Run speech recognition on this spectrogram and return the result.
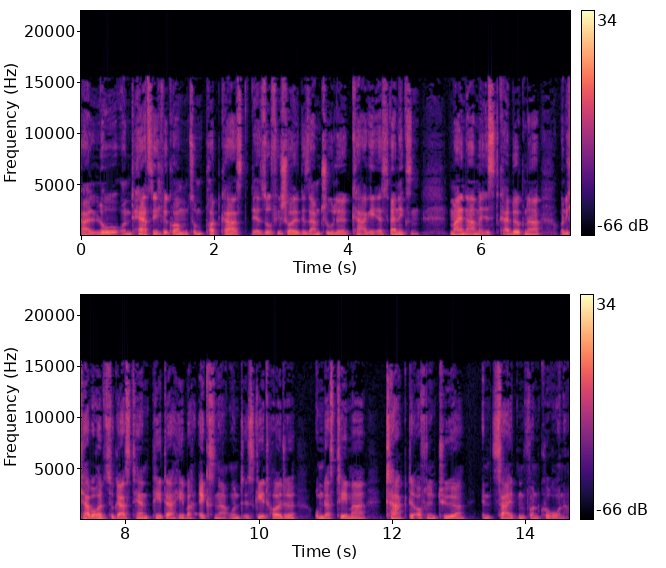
Hallo und herzlich willkommen zum Podcast der Sophie Scholl Gesamtschule KGS Wenningsen. Mein Name ist Kai Birkner und ich habe heute zu Gast Herrn Peter Hebach-Exner und es geht heute um das Thema Tag der offenen Tür in Zeiten von Corona.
